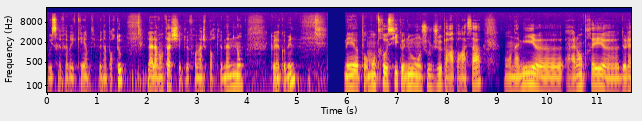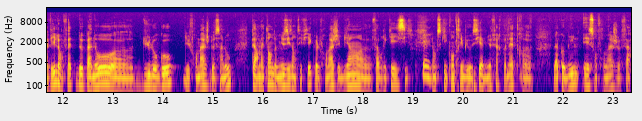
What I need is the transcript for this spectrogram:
où il serait fabriqué un petit peu n'importe où. Là, l'avantage, c'est que le fromage porte le même nom que la commune. Mais euh, pour montrer aussi que nous, on joue le jeu par rapport à ça, on a mis à l'entrée de la ville en fait deux panneaux du logo du fromage de Saint-Loup, permettant de mieux identifier que le fromage est bien fabriqué ici. Mm. Donc ce qui contribue aussi à mieux faire connaître la commune et son fromage phare.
